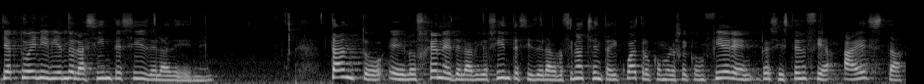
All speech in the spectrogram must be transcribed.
y actúa inhibiendo la síntesis del ADN tanto eh, los genes de la biosíntesis de la agrocina 84 como los que confieren resistencia a esta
